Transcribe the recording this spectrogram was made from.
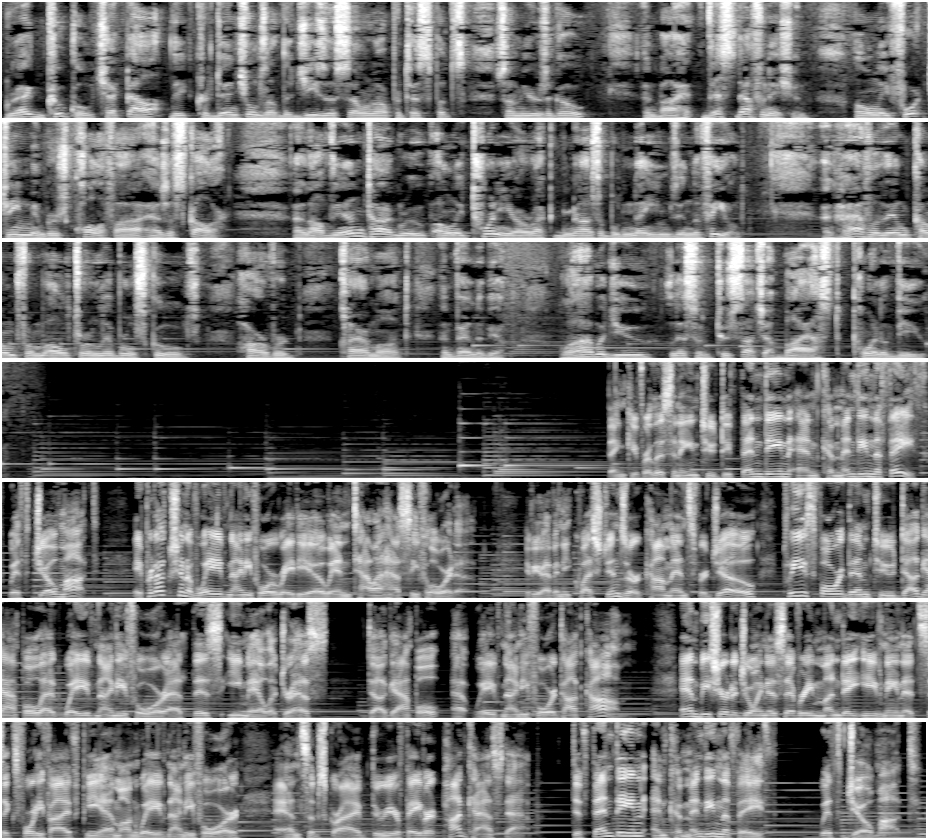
Greg Koukl checked out the credentials of the Jesus Seminar participants some years ago and by this definition, only 14 members qualify as a scholar. And of the entire group, only 20 are recognizable names in the field. And half of them come from ultra liberal schools Harvard, Claremont, and Vanderbilt. Why would you listen to such a biased point of view? Thank you for listening to Defending and Commending the Faith with Joe Mott, a production of Wave 94 Radio in Tallahassee, Florida. If you have any questions or comments for Joe, please forward them to Doug Apple at Wave94 at this email address, dougapple at wave94.com. And be sure to join us every Monday evening at 6:45 p.m. on Wave 94 and subscribe through your favorite podcast app. Defending and Commending the Faith with Joe Mott.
